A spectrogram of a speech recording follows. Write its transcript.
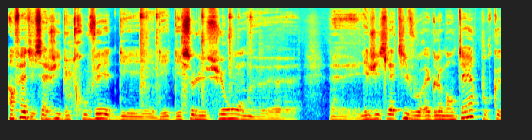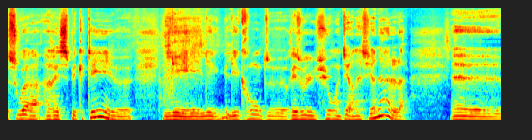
En fait, il s'agit de trouver des, des- solutions euh, législatives ou réglementaires pour que soient respectées euh, les grandes résolutions internationales. Euh,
